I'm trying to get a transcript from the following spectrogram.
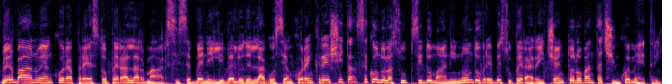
Verbano è ancora presto per allarmarsi, sebbene il livello del lago sia ancora in crescita, secondo la SUPSI domani non dovrebbe superare i 195 metri.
